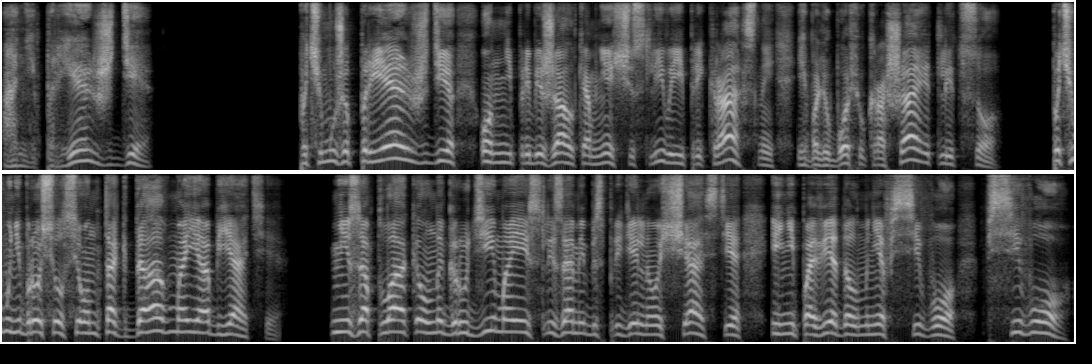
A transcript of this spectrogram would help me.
а не прежде? Почему же прежде он не прибежал ко мне счастливый и прекрасный, ибо любовь украшает лицо? Почему не бросился он тогда в мои объятия? Не заплакал на груди моей слезами беспредельного счастья и не поведал мне всего, всего?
